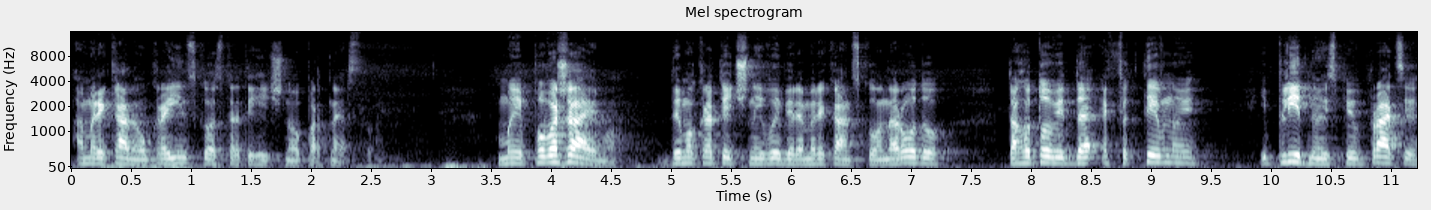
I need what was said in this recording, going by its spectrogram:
американо-українського стратегічного партнерства. Ми поважаємо демократичний вибір американського народу та готові до ефективної і плідної співпраці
